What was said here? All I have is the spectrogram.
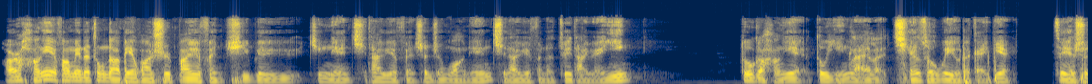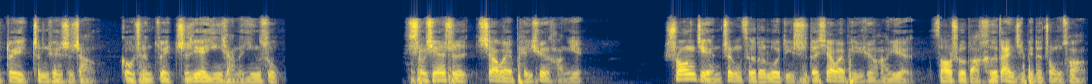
而行业方面的重大变化是八月份区别于今年其他月份甚至往年其他月份的最大原因。多个行业都迎来了前所未有的改变，这也是对证券市场构成最直接影响的因素。首先是校外培训行业，双减政策的落地使得校外培训行业遭受到核弹级别的重创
